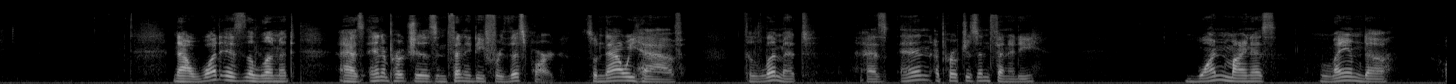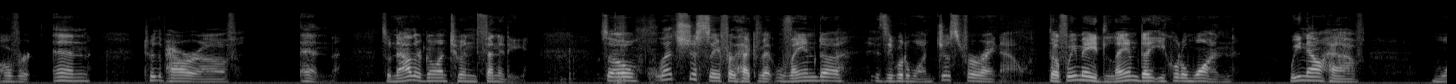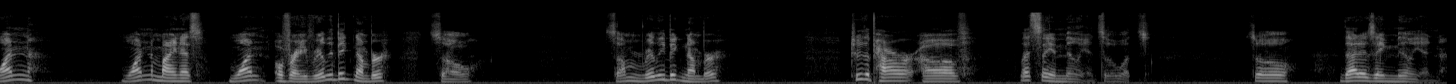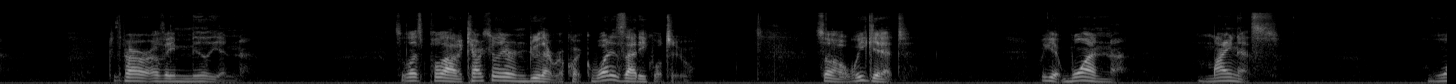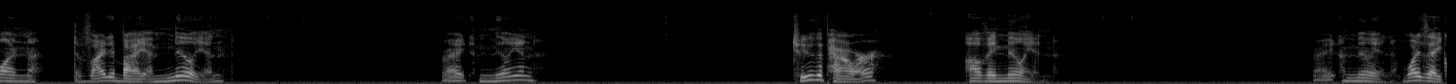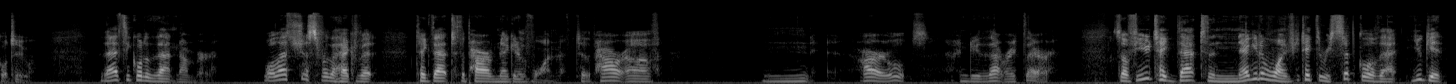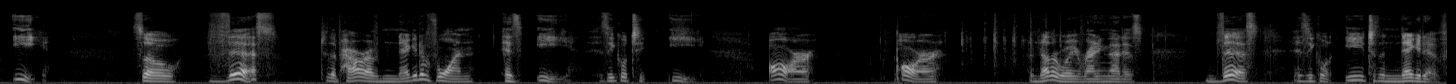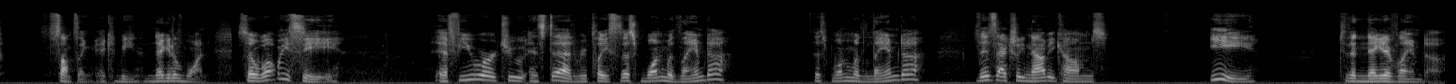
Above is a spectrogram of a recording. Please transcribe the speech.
Now, what is the limit as n approaches infinity for this part? So now we have the limit as n approaches infinity 1 minus lambda over n to the power of n. So now they're going to infinity. So let's just say for the heck of it, lambda is equal to 1 just for right now. So if we made lambda equal to 1, we now have 1, 1 minus 1 over a really big number, so some really big number, to the power of, let's say a million. So what's, so that is a million, to the power of a million. So let's pull out a calculator and do that real quick. What is that equal to? So we get, we get 1 minus 1 divided by a million, right? A million to the power of a million. Right? A million. What is that equal to? That's equal to that number. Well, let's just, for the heck of it, take that to the power of negative 1. To the power of... Or, oops, I can do that right there. So if you take that to the negative 1, if you take the reciprocal of that, you get e. So this to the power of negative 1 is e, is equal to e. Or, or, another way of writing that is this is equal to e to the negative something. It could be negative 1. So what we see, if you were to instead replace this 1 with lambda, this 1 with lambda, this actually now becomes e to the negative lambda.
